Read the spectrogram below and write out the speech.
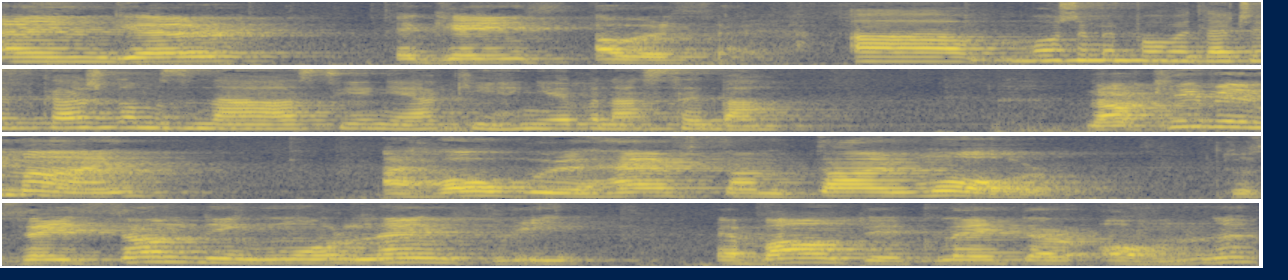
anger against ourselves. A môžeme povedať, že v každom z nás je nejaký hnev na seba. Now keep in mind, I hope we'll have some time more to say something more lengthy about it later on.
